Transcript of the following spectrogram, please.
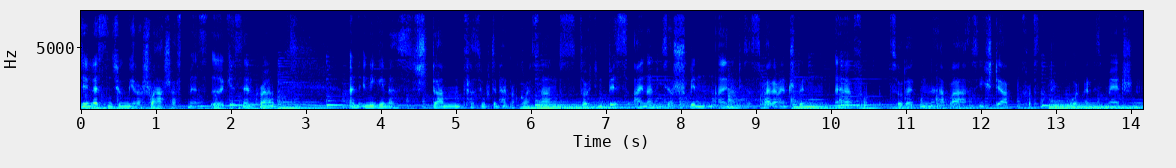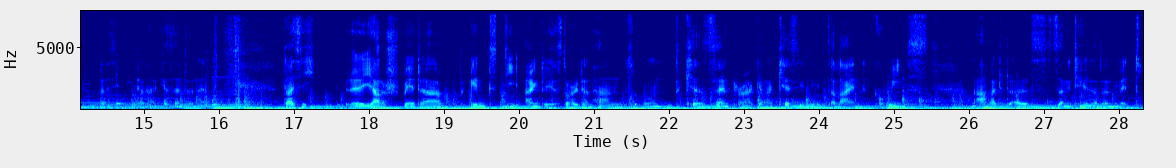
den letzten Zügen ihrer Schwangerschaft mit äh, Cassandra. Ein indigener Stamm versucht dann halt noch Konstanz durch den Biss einer dieser Spinnen, einer dieser Spider-Man-Spinnen äh, zu retten, aber sie stirbt kurz nach der Geburt eines Mädchens, das sie dann halt Cassandra nennt. 30 äh, Jahre später beginnt die eigentliche Story dann Hand und Cassandra, genau Cassie, lebt allein in Queens und arbeitet als Sanitäterin mit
